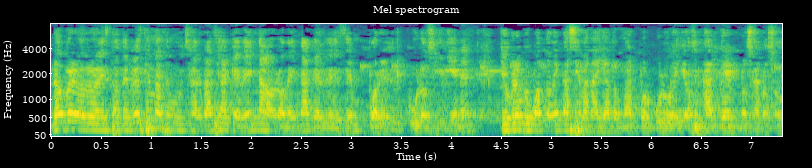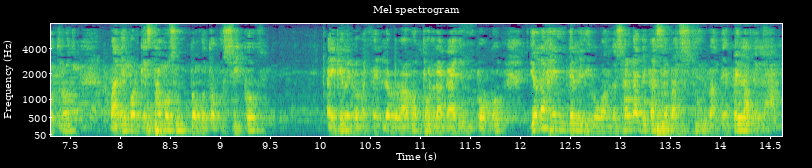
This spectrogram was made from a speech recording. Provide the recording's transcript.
No, pero lo extraterrestre me hace mucha gracia que venga o no venga, que les den por el culo si vienen. Yo creo que cuando venga se van a ir a tomar por culo ellos al vernos a nosotros, ¿vale? Porque estamos un poco tóxicos. Hay que reconocerlo, que vamos por la calle un poco. Yo a la gente le digo, cuando salgas de casa, mastúrbate, pélatela.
